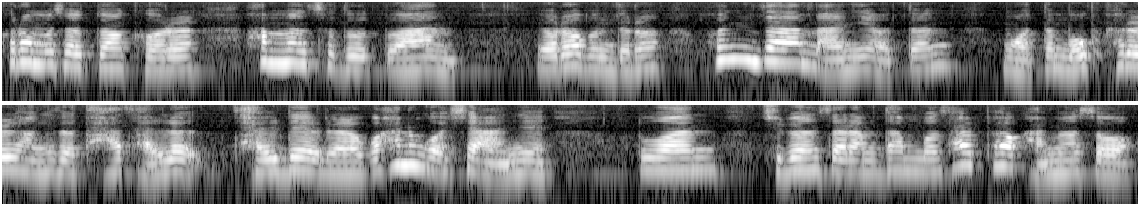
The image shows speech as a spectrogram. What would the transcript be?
그러면서 또한 그거를 하면서도 또한 여러분들은 혼자만이 어떤 뭐 어떤 목표를 향해서 다 잘 잘 되려고 하는 것이 아니 또한 주변 사람도 한번 살펴가면서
